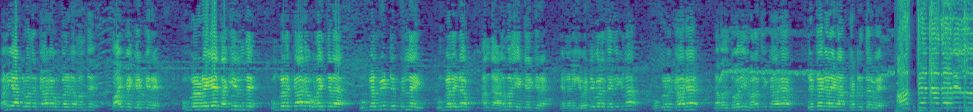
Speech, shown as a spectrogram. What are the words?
பணியாற்றுவதற்காக உங்களிடம் வந்து வாய்ப்பை கேட்கிறேன். உங்களுடைய தங்கியிருந்து உங்களுக்காக உழைத்திட உங்கள் வீட்டு பிள்ளை உங்களிடம் அந்த அனுமதியை கேட்கிறேன். என்ன நீங்க வெற்றி பெற செய்தீங்கன்னா உங்களுக்காக நமது தொகுதியின் வளர்ச்சிக்காக திட்டங்களை நான் பெற்றுத் தருவேன். நகரில்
